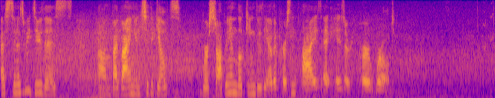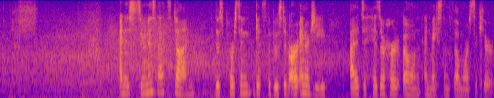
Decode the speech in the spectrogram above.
as soon as we do this, um, by buying into the guilt, we're stopping and looking through the other person's eyes at his or her world. And as soon as that's done, this person gets the boost of our energy added to his or her own and makes them feel more secure.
